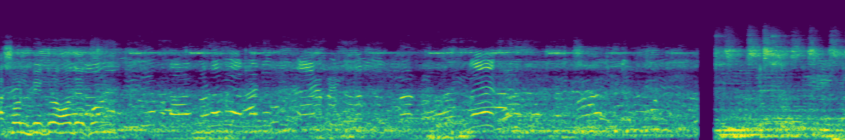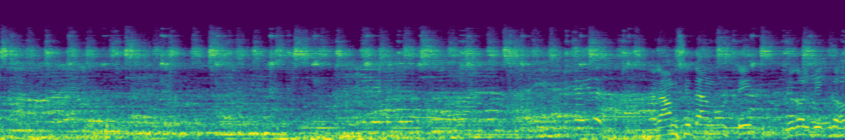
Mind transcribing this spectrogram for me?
আসল বিগ্রহ দেখুন। সীতার মূর্তি যুগল বিগ্রহ।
